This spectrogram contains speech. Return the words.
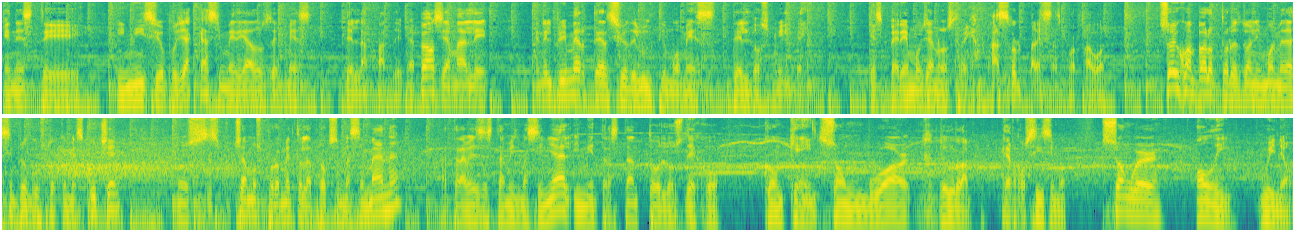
en este inicio, pues ya casi mediados del mes de la pandemia. Pero vamos a llamarle en el primer tercio del último mes del 2020. Que esperemos ya no nos traigan más sorpresas, por favor. Soy Juan Pablo Torres Don Limón, me da siempre un gusto que me escuchen. Nos escuchamos, prometo, la próxima semana a través de esta misma señal y mientras tanto los dejo con Kane, Somewhere, errosísimo, Somewhere Only We Know.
